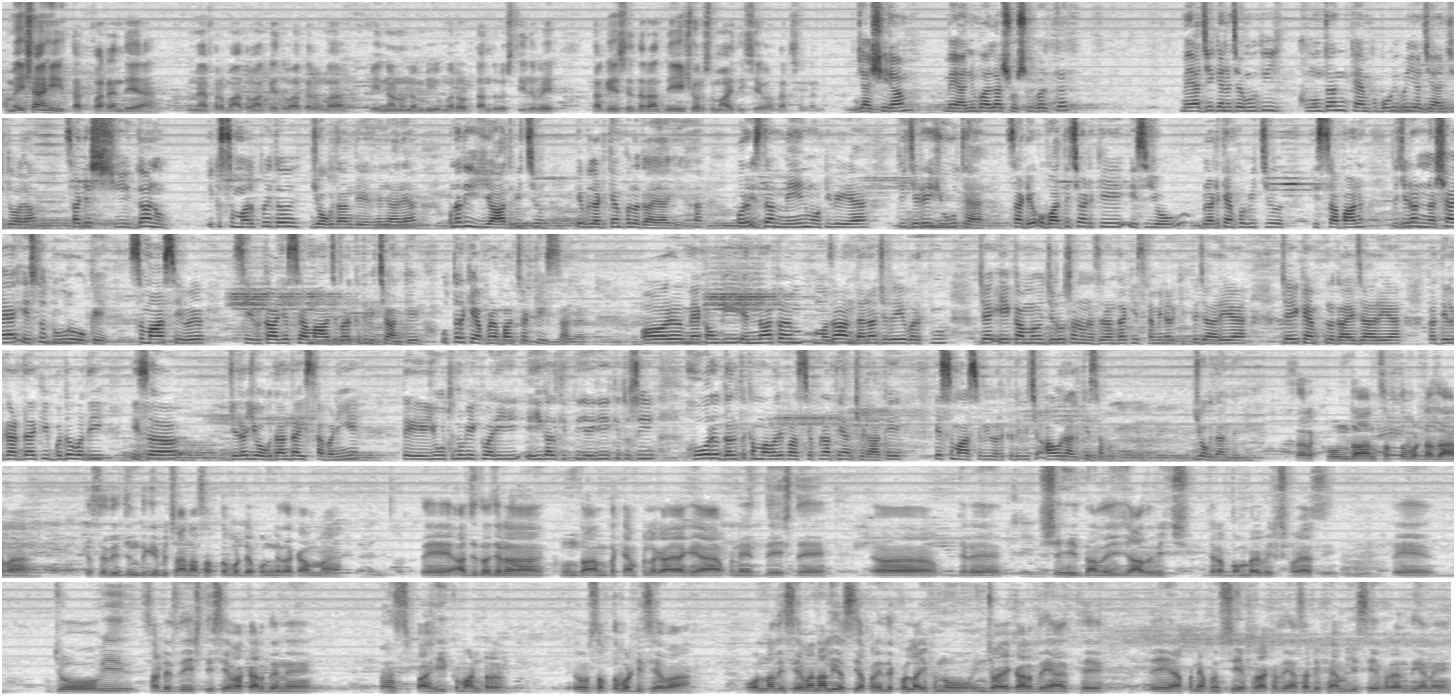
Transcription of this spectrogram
ਹਮੇਸ਼ਾ ਹੀ ਤਤਪਰ ਰਹਿੰਦੇ ਆ। ਮੈਂ ਪ੍ਰਮਾਤਮਾ ਅੱਗੇ ਦੁਆ ਕਰੂੰਗਾ ਵੀ ਇਹਨਾਂ ਨੂੰ ਲੰਬੀ ਉਮਰ ਔਰ ਤੰਦਰੁਸਤੀ ਦੇਵੇ ਤਾਂ ਕਿ ਇਸੇ ਤਰ੍ਹਾਂ ਦੇਸ਼ ਔਰ ਸਮਾਜ ਦੀ ਸੇਵਾ ਕਰ ਸਕਣ। ਜੈ ਸ਼੍ਰੀ ਰਾਮ, ਮੈਂ ਅਨੁਬਾਲਾ ਸੋਸ਼ਲ ਵਰਕਰ। ਮੈਂ ਅੱਜ ਇਹ ਕਹਿਣਾ ਚਾਹੂੰਗੀ ਕਿ ਖੂਨਦਾਨ ਕੈਂਪ ਬੋਬੀ ਭਈਆ ਜੈਨ ਜੀ ਦੁਆਰਾ ਸਾਡੇ ਸ਼ਹੀਦਾਂ ਨੂੰ ਇੱਕ ਸਮਰਪਿਤ ਯੋਗਦਾਨ ਦੇ ਰਿਹਾ ਜਾ ਰਿਹਾ। ਉਹਨਾਂ ਦੀ ਯਾਦ ਵਿੱਚ ਇਹ ਬਲੱਡ ਕੈਂਪ ਲਗਾਇਆ ਗਿਆ ਹੈ ਔਰ ਇਸ ਦਾ ਮੇਨ ਮੋਟਿਵ ਇਹ ਹੈ ਕਿ ਜਿਹੜੇ ਯੂਥ ਹੈ, ਸਾਡੇ ਉਹ ਵੱਧ ਚੜ ਕੇ ਇਸ ਯੋਗ ਬਲੱਡ ਕੈਂਪ ਵਿੱਚ ਹਿੱਸਾ ਪਾਉਣ ਤੇ ਜਿਹੜਾ ਨਸ਼ਾ ਹੈ, ਇਸ ਤੋਂ ਦੂਰ ਹੋ ਕੇ ਸਮਾਜ ਸੇਵਾ ਸੇਵਕਾ ਜਾਂ ਸਮਾਜ ਵਰਕ ਦੇ ਵਿੱਚ ਆਣ ਕੇ ਉਤਰ ਕੇ ਆਪਣਾ ਵੱਧ ਚੜ ਕੇ ਹਿੱਸਾ ਲੈਣ। ਔਰ ਮੈਂ ਕਹੂੰਗੀ ਇੰਨਾ ਕ ਮਜ਼ਾ ਆਉਂਦਾ ਨਾ ਜਦੋਂ ਇਹ ਵਰਕਿੰਗ ਜਾਂ ਇਹ ਕੰਮ ਜਦੋਂ ਸਾਨੂੰ ਨਜ਼ਰ ਆਉਂਦਾ ਕਿ ਸੈਮੀਨਾਰ ਕੀਤੇ ਜਾ ਰਹੇ ਆ ਜਾਂ ਇਹ ਕੈਂਪ ਲਗਾਏ ਜਾ ਰਹੇ ਆ, ਤਾਂ ਦਿਲ ਕਰਦਾ ਕਿ ਵਧੋ ਵਧੀ ਇਸ ਜਿਹੜਾ ਯੋਗਦਾਨ ਦਾ ਹਿੱਸਾ ਬਣੀਏ। ਤੇ ਯੂਥ ਨੂੰ ਵੀ ਇੱਕ ਵਾਰੀ ਇਹੀ ਗੱਲ ਕੀਤੀ ਜਾਏਗੀ ਕਿ ਤੁਸੀਂ ਹੋਰ ਗਲਤ ਕੰਮਾਂ ਵਾਲੇ ਪਾਸੇ ਆਪਣਾ ਧਿਆਨ ਛਡਾ ਕੇ ਇਹ ਸਮਾਜ ਸੇਵੀ ਵਰਕ ਦੇ ਵਿੱਚ ਆਓ, ਰਲ ਕੇ ਸਭ ਯੋਗਦਾਨ ਦੇਈਏ। ਸਰ, ਖੂਨਦਾਨ ਸਭ ਤੋਂ ਵੱਡਾ ਦਾਨ ਹੈ। ਕਿਸੇ ਦੀ ਜ਼ਿੰਦਗੀ ਬਚਾਉਣਾ ਸਭ ਤੋਂ ਵੱਡੇ ਪੁੰਨ ਦਾ ਕੰਮ ਹੈ। ਤੇ ਅੱਜ ਦਾ ਜਿਹੜਾ ਖੂਨਦਾਨ ਦਾ ਕੈਂਪ ਲਗਾਇਆ ਗਿਆ ਆਪਣੇ ਦੇਸ਼ ਦੇ ਜਿਹੜੇ ਸ਼ਹੀਦਾਂ ਦੀ ਯਾਦ ਵਿੱਚ, ਜਿਹੜਾ ਬੰਬੇ ਵਿੱਚ ਹੋਇਆ ਸੀ। ਤੇ ਜੋ ਵੀ ਸਾਡੇ ਦੇਸ਼ ਦੀ ਸੇਵਾ ਕਰਦੇ ਨੇ, ਸਿਪਾਹੀ, ਕਮਾਂਡਰ, ਉਹ ਸਭ ਤੋਂ ਵੱਡੀ ਸੇਵਾ। ਉਹਨਾਂ ਦੀ ਸੇਵਾ ਨਾਲ ਹੀ ਅਸੀਂ ਆਪਣੀ ਦੇਖੋ ਲਾਈਫ ਨੂੰ ਇੰਜੋਏ ਕਰਦੇ ਆ ਇੱਥੇ ਤੇ ਆਪਣੇ ਆਪ ਨੂੰ ਸੇਫ ਰੱਖਦੇ ਆ ਸਾਡੀ ਫੈਮਿਲੀ ਸੇਫ ਰਹਿੰਦੀਆਂ ਨੇ।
